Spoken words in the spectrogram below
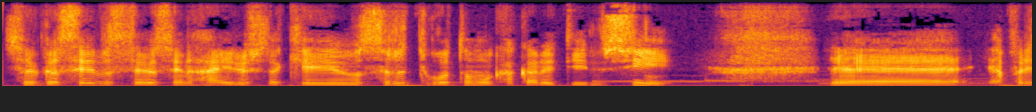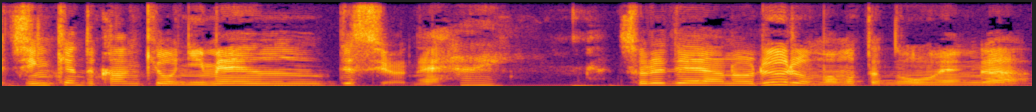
それから生物多様性に配慮した経営をするってことも書かれているし、えー、やっぱり人権と環境二面ですよね。はい、それで、あの、ルールを守った農園が、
